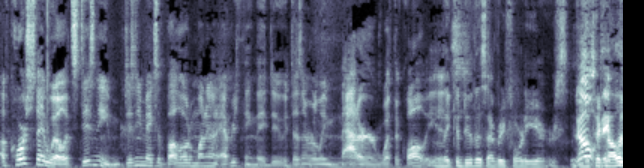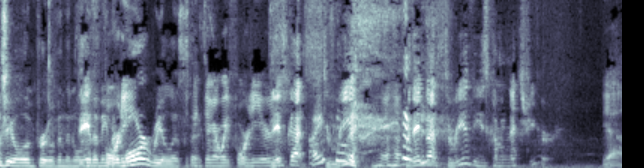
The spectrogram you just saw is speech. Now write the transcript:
Of course they will. It's Disney. Disney makes a buttload of money on everything they do. It doesn't really matter what the quality is. They can do this every 40 years. And No, the they- technology will improve and then we'll get an 40? even more You think realistic. they're gonna wait forty years? They've got three, like- but they've got three of these coming next year yeah.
